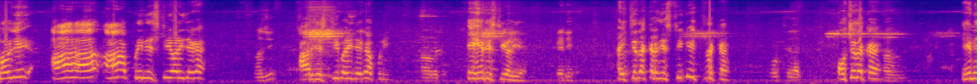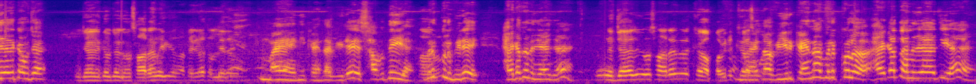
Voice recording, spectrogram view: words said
ਬਾਬੂ ਜੀ ਆ ਆ ਆਪਣੀ ਰਜਿਸਟਰੀ ਵਾਲੀ ਜਗ੍ਹਾ। ਹਾਂਜੀ। ਆ ਰਜਿਸਟਰੀ ਵਾਲੀ ਜਗ੍ਹਾ ਆਪਣੀ। ਹਾਂ ਬੇਟਾ ਇਹ ਰਜਿਸਟਰੀ ਵਾਲੀ ਹੈ। ਕਿਹੜੀ? ਇੱਥੇ ਤੱਕ ਰਜਿਸਟਰੀ ਕਿ ਇੱਥੇ ਤੱਕ ਹੈ? ਉੱਥੇ ਤੱਕ। ਉੱਥੇ ਤੱਕ ਹੈ? ਹਾਂ। ਇਹ ਨਜਾਇਜ਼ ਕਬਜ਼ਾ ਹੈ? ਜਾਇਜ਼ ਕਬਜ਼ਾ ਸਾਰਿਆਂ ਦਾ ਹੀ ਆ, ਸਾਡਾ ਕਿਹੜਾ ਇਕੱਲੇ ਦਾ ਮੈਂ ਇਹ ਨਹੀਂ ਕਹਿੰਦਾ ਵੀਰੇ ਸਭ ਦੇ ਹੀ ਹੈ। ਹਾਂ। ਬਿਲਕੁਲ ਵੀਰੇ ਹੈਗਾ ਤਾਂ ਨਜਾਇਜ਼ ਹੈ। ਨਜਾਇਜ਼ ਉਹ ਸਾਰਿਆਂ ਨੇ ਰੱਖਿਆ ਆਪਾਂ ਵੀ ਰੱਖਿਆ ਮੈਂ ਤਾਂ ਵੀਰ ਕਹਿਣਾ ਬਿਲਕੁਲ ਹੈਗਾ ਤਾਂ ਨਜਾਇਜ਼ ਹੀ ਹੈ।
